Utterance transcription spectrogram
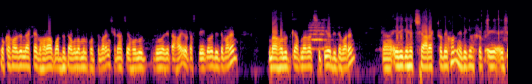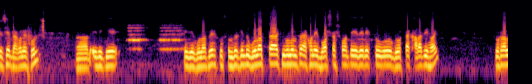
রক্ষা করার জন্য একটা ঘরোয়া পদ্ধতি অবলম্বন করতে পারেন। সেটা হচ্ছে হলুদ গুঁড়ো যেটা হয়, ওটা স্প্রে করে দিতে পারেন বা হলুদকে আপনারা ছিটিয়েও দিতে পারেন। এদিকে হচ্ছে আর একটা দেখুন, এদিকে এসেছে ড্রাগনের ফুল। আর এদিকে এই যে গোলাপের খুব সুন্দর, কিন্তু গোলাপটা কি বলুন তো, এখন এই বর্ষার সময়তে এদের একটু গ্রোথটা খারাপই হয়। টোটাল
